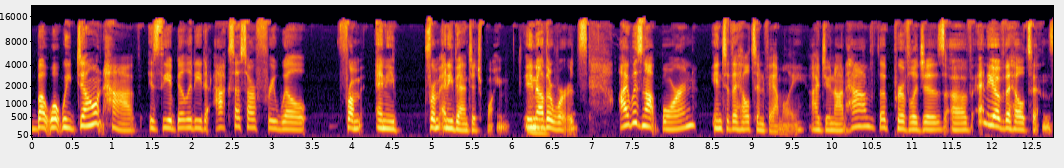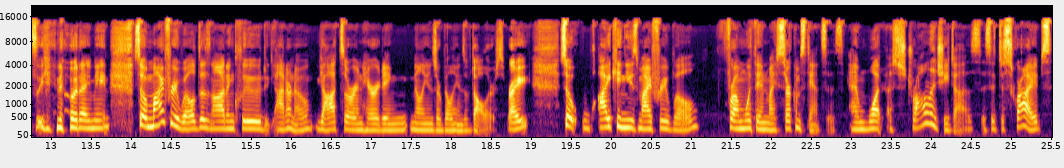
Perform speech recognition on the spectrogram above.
But what we don't have is the ability to access our free will from any from any vantage point. In mm. other words, I was not born into the Hilton family. I do not have the privileges of any of the Hiltons. You know what I mean? So my free will does not include, I don't know, yachts or inheriting millions or billions of dollars, right? So I can use my free will from within my circumstances. And what astrology does is it describes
